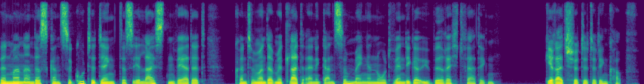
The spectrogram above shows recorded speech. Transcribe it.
Wenn man an das ganze Gute denkt, das ihr leisten werdet, könnte man damit glatt eine ganze Menge notwendiger Übel rechtfertigen. Gerald schüttelte den Kopf.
